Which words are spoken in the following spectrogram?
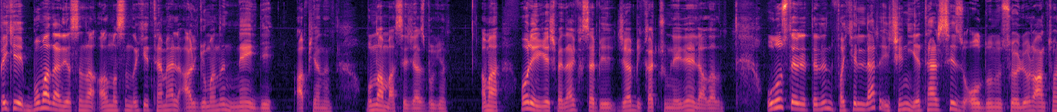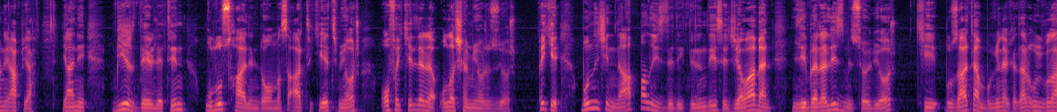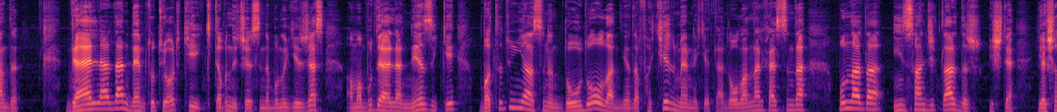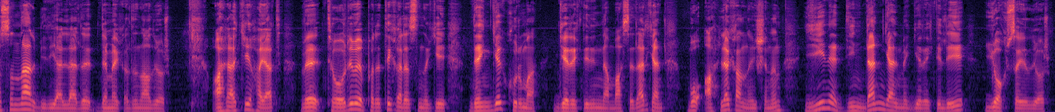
Peki bu madalyasını almasındaki temel argümanı neydi Apya'nın? Bundan bahsedeceğiz bugün. Ama oraya geçmeden kısa birce birkaç cümleyle ele alalım. Ulus devletlerin fakirler için yetersiz olduğunu söylüyor Anthony Apya. Yani bir devletin ulus halinde olması artık yetmiyor. O fakirlere ulaşamıyoruz diyor. Peki bunun için ne yapmalıyız dediklerinde ise cevaben liberalizmi söylüyor ki bu zaten bugüne kadar uygulandı. Değerlerden dem tutuyor ki kitabın içerisinde bunu gireceğiz ama bu değerler ne yazık ki Batı dünyasının doğuda olan ya da fakir memleketlerde olanlar karşısında bunlar da insancıklardır işte yaşasınlar bir yerlerde demek adını alıyor. Ahlaki hayat ve teori ve pratik arasındaki denge kurma gerekliliğinden bahsederken bu ahlak anlayışının yine dinden gelme gerekliliği yok sayılıyor.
